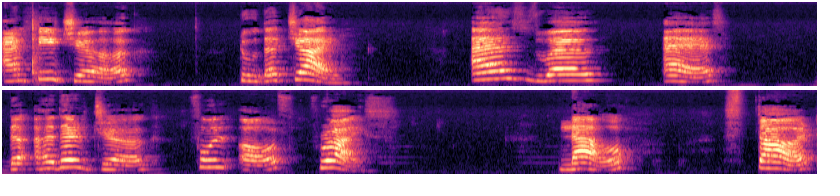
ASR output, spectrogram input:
empty jug to the child as well as the other jug full of rice. Now start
